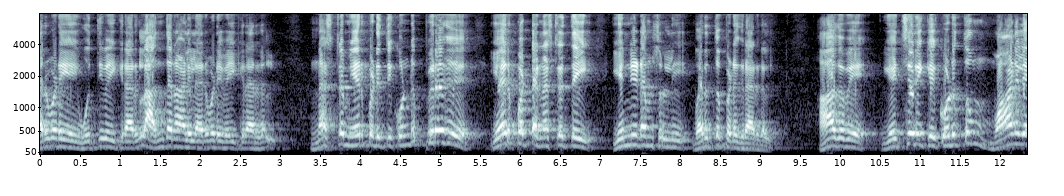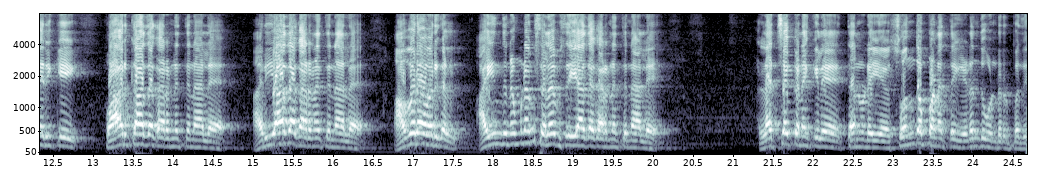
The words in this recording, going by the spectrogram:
அறுவடையை ஒத்தி வைக்கிறார்கள் அந்த நாளில் அறுவடை வைக்கிறார்கள். நஷ்டம் ஏற்படுத்தி கொண்டு பிறகு ஏற்பட்ட நஷ்டத்தை என்னிடம் சொல்லி வருத்தப்படுகிறார்கள். ஆகவே எச்சரிக்கை கொடுத்தும் வானிலை அறிக்கை பார்க்காத காரணத்தினால அறியாத காரணத்தினால அவரவர்கள் ஐந்து நிமிடம் செலவு செய்யாத காரணத்தினாலே லட்சக்கணக்கிலே தன்னுடைய சொந்த பணத்தை இழந்து கொண்டிருப்பது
